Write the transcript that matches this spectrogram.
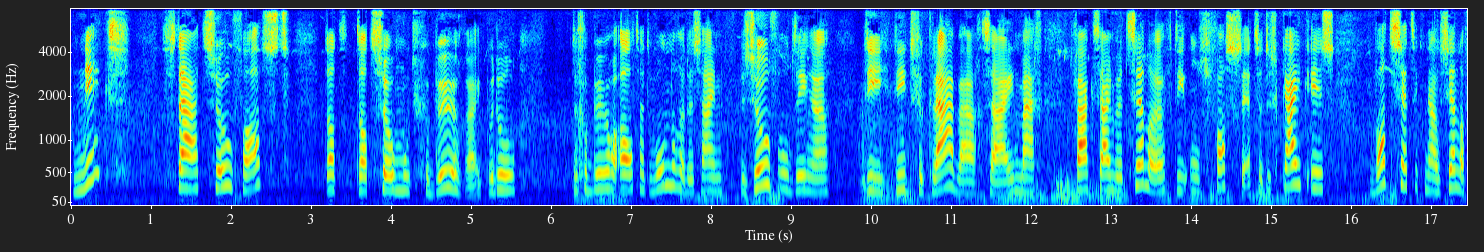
Niks staat zo vast dat dat zo moet gebeuren. Ik bedoel, er gebeuren altijd wonderen. Er zijn zoveel dingen die niet verklaarbaar zijn. Maar vaak zijn we het zelf die ons vastzetten. Dus kijk eens, wat zet ik nou zelf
